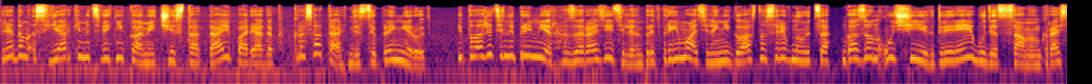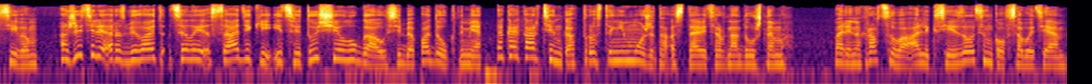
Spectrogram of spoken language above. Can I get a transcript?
Рядом с яркими цветниками чистота и порядок. Красота дисциплинирует. И положительный пример заразителен. Предприниматели негласно соревнуются. Газон у чьих дверей будет самым красивым. А жители разбивают целые садики и цветущие луга у себя под окнами. Такая картинка просто не может оставить равнодушным. Марина Кравцова, Алексей Золотенков. События.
